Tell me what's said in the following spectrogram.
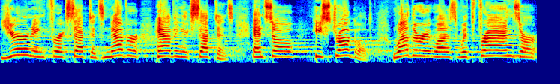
Yearning for acceptance, never having acceptance. And so he struggled, whether it was with friends or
